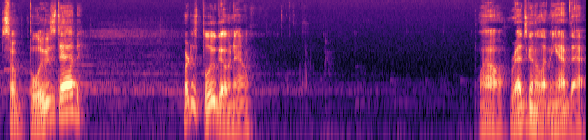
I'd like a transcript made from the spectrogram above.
So Blue's dead? Where does Blue go now? Wow, Red's to let me have that.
